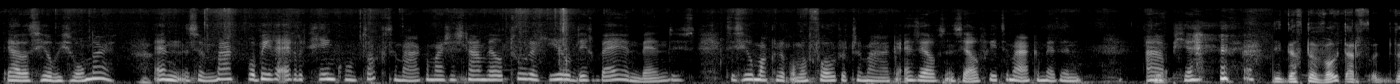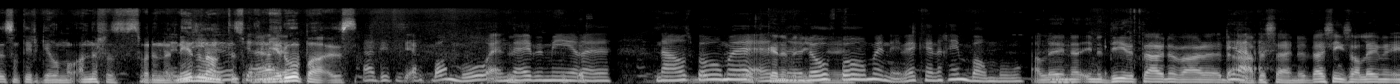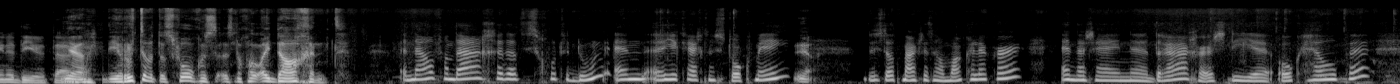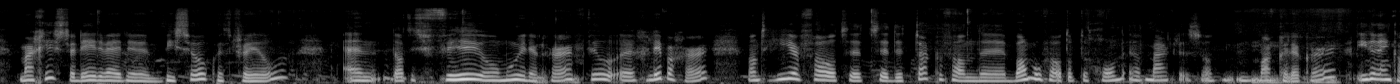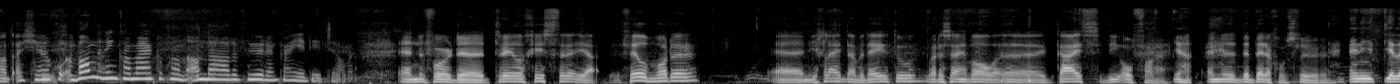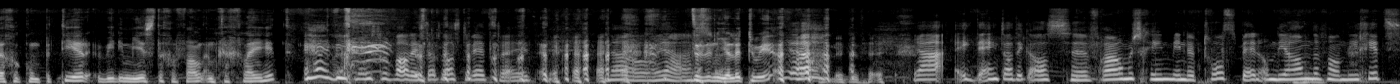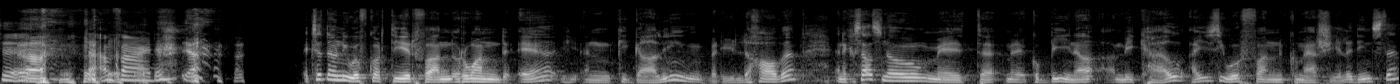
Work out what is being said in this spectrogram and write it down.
Ja, dat is heel bijzonder. En ze proberen eigenlijk geen contact te maken, maar ze staan wel toe dat je heel dichtbij hen bent. Dus het is heel makkelijk om een foto te maken en zelfs een selfie te maken met een aapje. Die digte woud, erf- dit is natuurlik heeltemal anders as wat in Nederland is of ja. in. Europa is. Ja, dit is echt bamboe en wij hebben meer eh naaldbomen Dat en eh, niet, loofbomen. Nee, wij kennen geen bamboe. Alleen uh, in de dierentuinen waar uh, de Ja. apen zijn. Wij zien ze alleen maar in de dierentuin. Ja, die roete wat ons volg is, nogal uitdagend. En nou, vandaag, eh, dat is goed te doen. En eh, je krijgt een stok mee. Ja. Dus dat maakt het al makkelijker. En er zijn eh, dragers die je ook helpen. Maar gisteren deden wij de Bisoka Trail. En dat is veel moeilijker, veel eh, glibbiger. Want hier valt het, eh, de takken van de bamboe valt op de grond. En dat maakt het dus wat makkelijker. Iedereen kan het. Als je een wandeling kan maken van anderhalf uur, dan kan je dit doen. En voor de trail gisteren, ja, veel modder. En je glijdt naar beneden toe. Maar er zijn wel eh, guides die opvangen. Ja. En eh, de berg opsleuren. En het julle gecompeteer wie die meeste geval ingegly het? Wie het meest geval is, dat was de wedstrijd. Nou ja. Tussen julle twee? Ja. ja, ik denk dat ik als eh, vrouw misschien minder trots ben om die handen van die gids eh, Ja. te aanvaarden. Ek sit nou in die hoofkwartier van Rwanda Air in Kigali by die lughawe en ek gesels nou met uh, meneer Kobina Mikhail. Hy is die hoof van kommersiële dienste.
